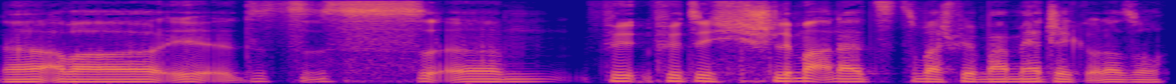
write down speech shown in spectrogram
Ne, aber äh, das ist, ähm, fühlt, fühlt sich schlimmer an als zum Beispiel bei Magic oder so.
